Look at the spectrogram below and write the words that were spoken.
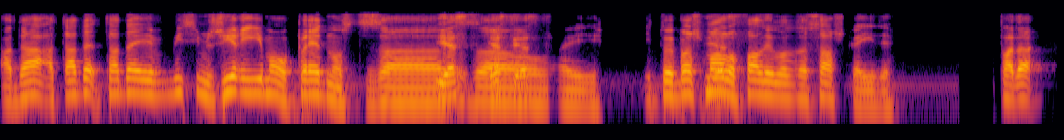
A da, a tada, tada je, mislim, žiri imao prednost za... Jest, za jest, jest. Ovaj, I to je baš malo jest. falilo da Saška ide. Pa da.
